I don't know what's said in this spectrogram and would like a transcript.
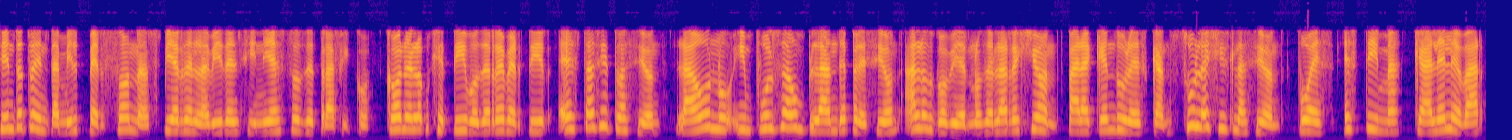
130 mil personas pierden la vida en siniestros de tráfico. Con el objetivo de revertir esta situación, la ONU impulsa un plan de presión a los gobiernos de la región para que endurezcan su legislación, pues estima que al elevar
